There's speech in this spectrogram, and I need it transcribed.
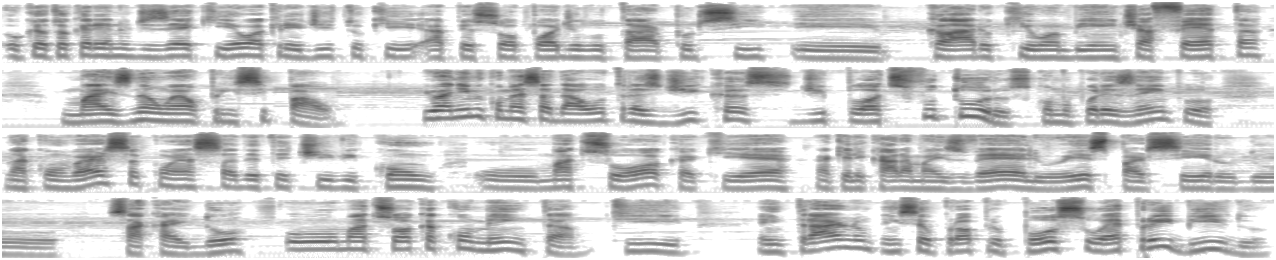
o que eu tô querendo dizer é que eu acredito que a pessoa pode lutar por si e claro que o ambiente afeta, mas não é o principal. E o anime começa a dar outras dicas de plots futuros, como por exemplo, na conversa com essa detetive com o Matsuoka, que é aquele cara mais velho, ex-parceiro do Sakaido, o Matsuoka comenta que entrar no, em seu próprio poço é proibido.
